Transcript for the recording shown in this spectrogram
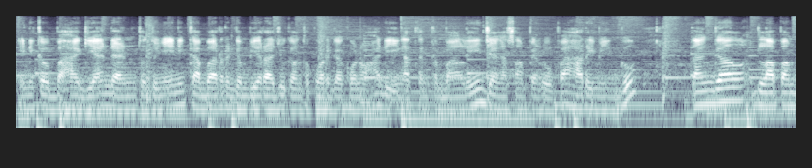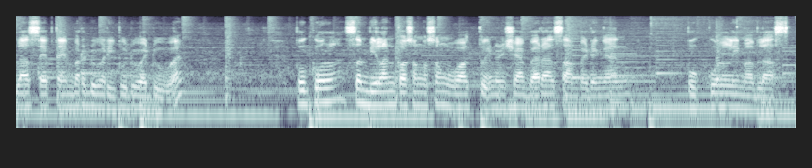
Ini kebahagiaan dan tentunya ini kabar gembira juga untuk warga Konoha diingatkan kembali jangan sampai lupa hari Minggu tanggal 18 September 2022 pukul 9.00 waktu Indonesia Barat sampai dengan pukul 15.00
